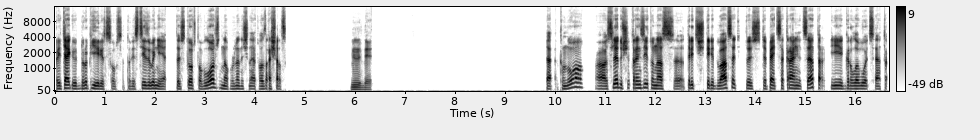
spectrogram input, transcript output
притягивает другие ресурсы, то есть извне. То есть то, что вложено, уже начинает возвращаться. Mm-hmm. Так, но а, следующий транзит у нас 3420, э, то есть опять сакральный центр и горловой центр.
